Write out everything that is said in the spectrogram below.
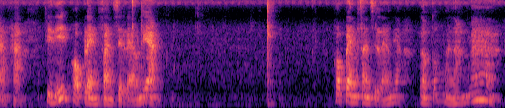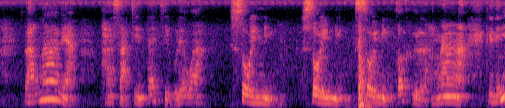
นะคะ ทีนี้พอแปรงฟันเสร็จแล้วเนี่ย พอแปรงฟันเสร็จแล้วเนี่ย เราต้องมาล้างหน้า ล้างหน้าเนี่ย ภาษาจีนใต้จิ๋วเรียกว่า โซยหมิงโซยหมิงโซยหมิงก็คือล้างหน้า ทีนี้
